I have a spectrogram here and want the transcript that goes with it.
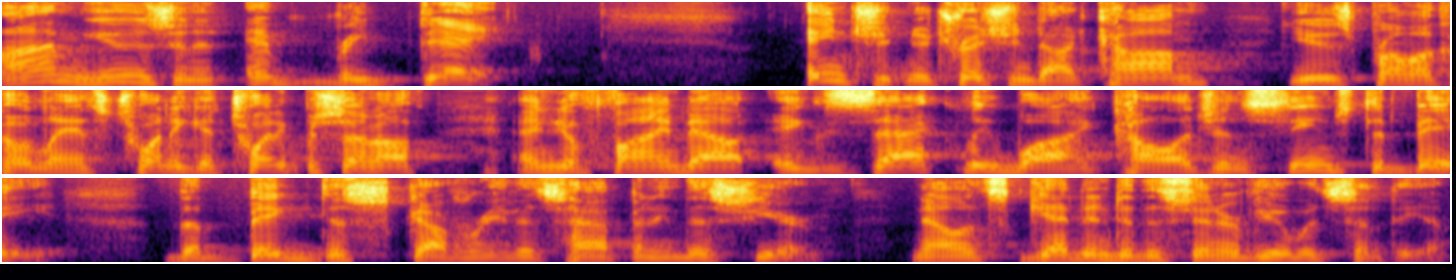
I'm using it every day. Ancientnutrition.com. Use promo code Lance20, get 20% off, and you'll find out exactly why collagen seems to be the big discovery that's happening this year. Now let's get into this interview with Cynthia.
